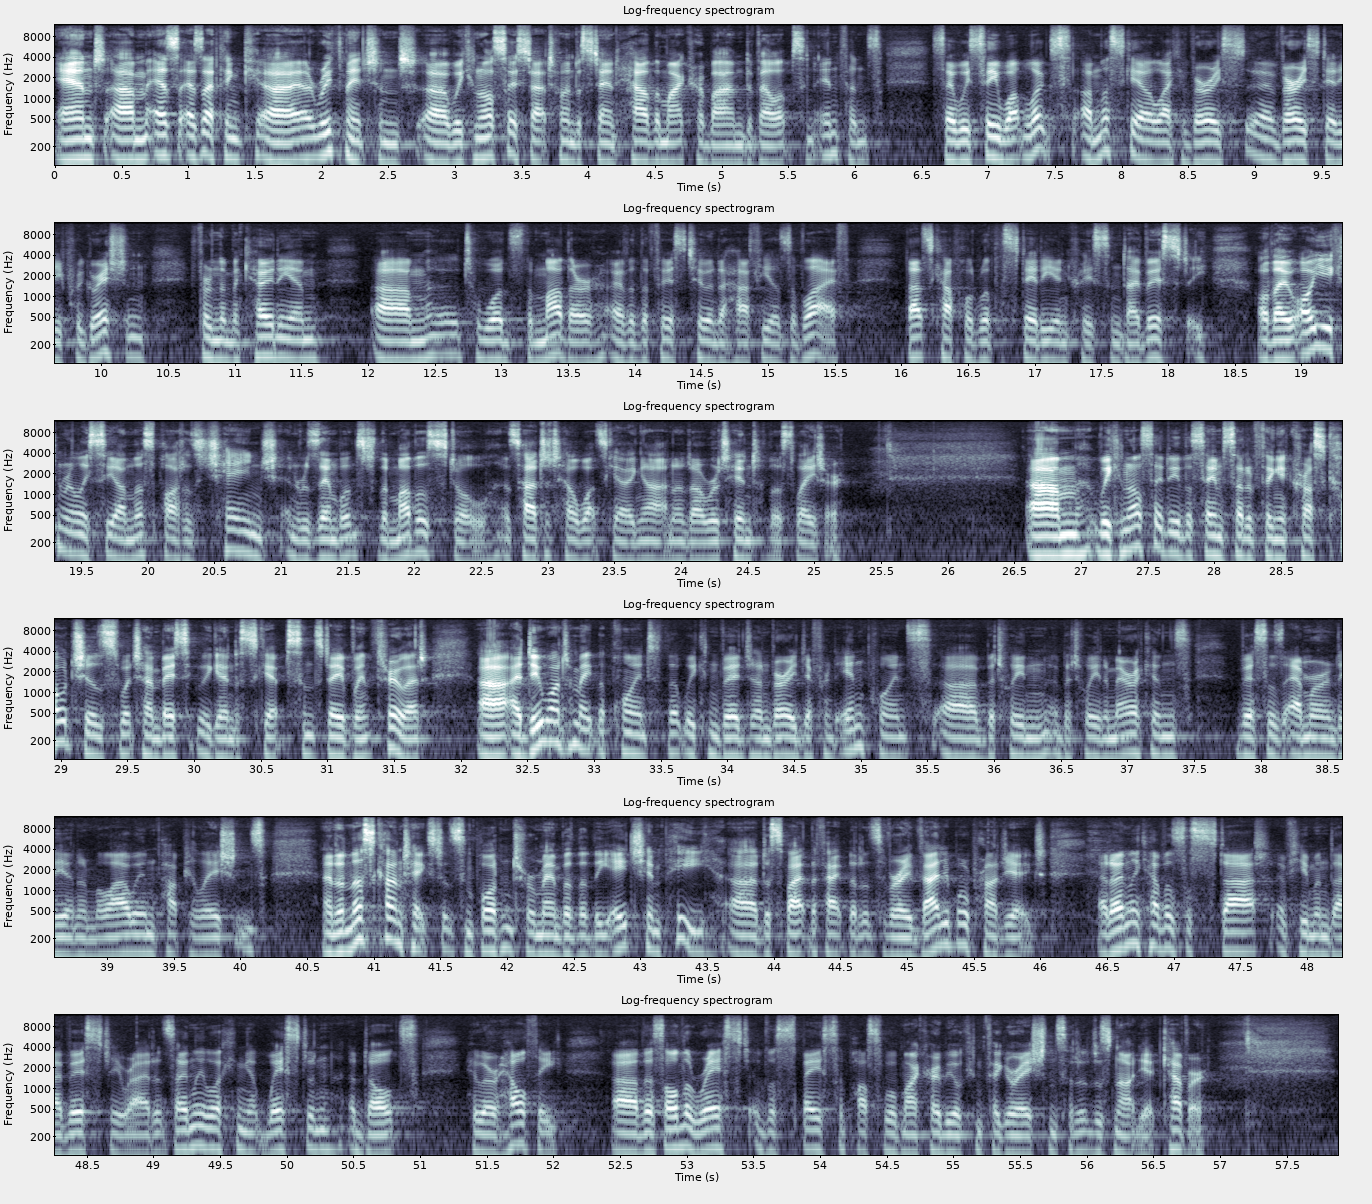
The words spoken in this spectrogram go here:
And um, as, as I think uh, Ruth mentioned, uh, we can also start to understand how the microbiome develops in infants. So we see what looks on this scale like a very, uh, very steady progression from the meconium um, towards the mother over the first two and a half years of life. That's coupled with a steady increase in diversity. Although all you can really see on this plot is change in resemblance to the mother's stool, it's hard to tell what's going on, and I'll return to this later. Um, we can also do the same sort of thing across cultures, which I'm basically going to skip since Dave went through it. Uh, I do want to make the point that we converge on very different endpoints uh, between, between Americans versus Amerindian and Malawian populations. And in this context, it's important to remember that the HMP, uh, despite the fact that it's a very valuable project, it only covers the start of human diversity, right? It's only looking at Western adults who are healthy. Uh, there's all the rest of the space of possible microbial configurations that it does not yet cover.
